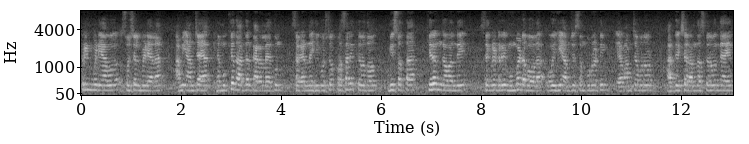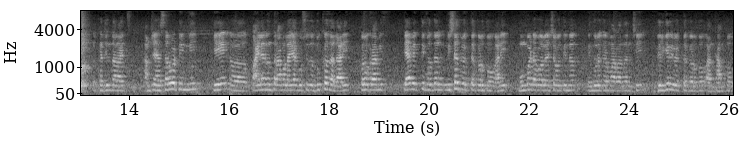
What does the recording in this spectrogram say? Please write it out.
प्रिंट मीडिया व सोशल मीडियाला आम्ही आमच्या ह्या मुख्य दादर कार्यालयातून सगळ्यांना ही गोष्ट प्रसारित करत आहोत. मी स्वतः किरण गवांदे सेक्रेटरी मुंबई डबावला व ही आमची संपूर्ण टीम आमच्याबरोबर अध्यक्ष रामदास करवंदे आहेत खजिनदार आहेत. आमच्या ह्या सर्व टीमनी हे पाहिल्यानंतर आम्हाला या गोष्टीचं दुःख झालं आणि खरोखर आम्ही त्या व्यक्तीबद्दल निषेध व्यक्त करतो आणि मुंबई डबावल्याच्या वतीनं इंदुरेकर महाराजांची दिलगिरी व्यक्त करतो आणि थांबतो.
